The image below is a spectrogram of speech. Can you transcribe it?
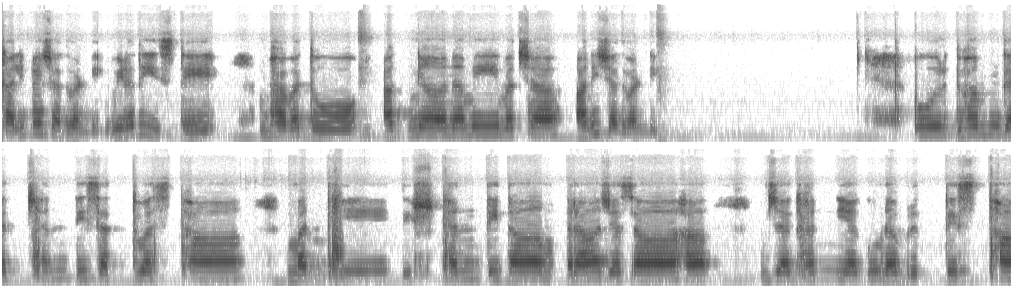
కలిపే చదవండి. విడదీస్తే భవతో అజ్ఞానమేవచ అని చదవండి. ఊర్ధ్వం గచ్చంతి సత్వస్థా మధ్యే తిష్టంతి తాం రాజసాః జఘన్య గుణ వృత్తిస్థా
